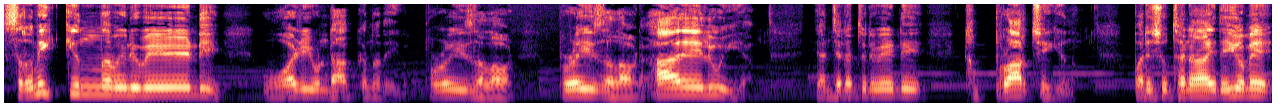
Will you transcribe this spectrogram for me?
ശ്രമിക്കുന്നവനു വേണ്ടി വഴി ഉണ്ടാക്കുന്ന ദൈവം. Praise Lord praise Lord hallelujah ഞാൻ ജനത്തിനു വേണ്ടി പ്രാർത്ഥിക്കുന്നു. പരിശുദ്ധനായ ദൈവമേ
